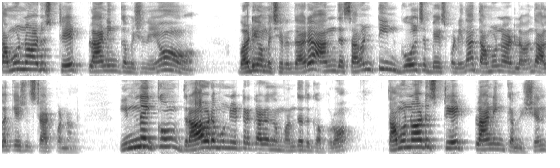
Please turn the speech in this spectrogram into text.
தமிழ்நாடு ஸ்டேட் பிளானிங் கமிஷனையும் வடிவமைச்சிருந்தாரு. அந்த செவன்டீன் கோல்ஸை பேஸ் பண்ணி தான் தமிழ்நாட்டில் வந்து அலோகேஷன் ஸ்டார்ட் பண்ணாங்க. இன்னைக்கும் திராவிட முன்னேற்ற கழகம் வந்ததுக்கப்புறம் Tamil Nadu state planning commission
